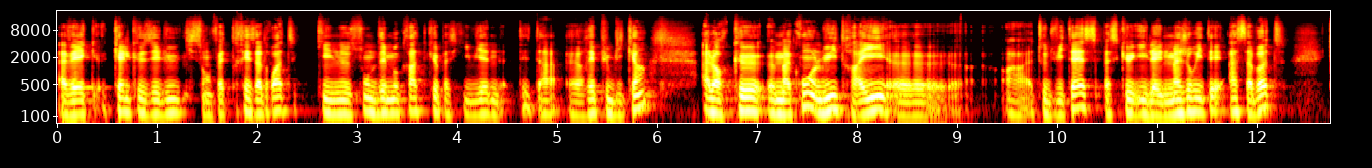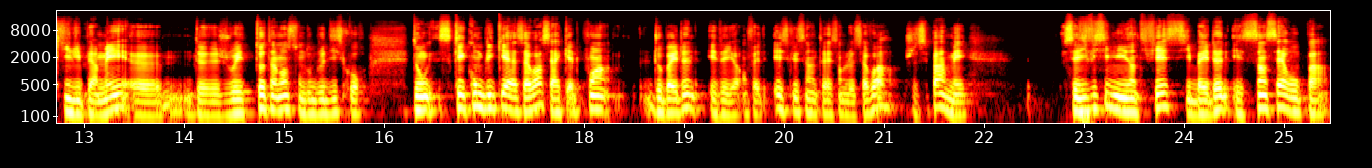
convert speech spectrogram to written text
avec quelques élus qui sont en fait très à droite, qui ne sont démocrates que parce qu'ils viennent d'États euh, républicains, alors que euh, Macron, lui, trahit euh, à toute vitesse parce qu'il a une majorité à sa botte qui lui permet de jouer totalement son double discours. Donc, ce qui est compliqué à savoir, c'est à quel point Joe Biden, et d'ailleurs, en fait, est-ce que c'est intéressant de le savoir? Je ne sais pas, mais c'est difficile d'identifier si Biden est sincère ou pas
